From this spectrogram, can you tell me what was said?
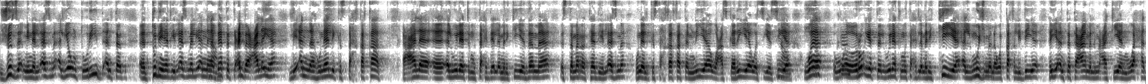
جزء من الأزمة اليوم تريد أن تنهي هذه الأزمة لأنها نعم. باتت عبء عليها لأن هنالك استحقاقات على الولايات المتحدة الأمريكية إذا ما استمرت هذه الأزمة. هنالك استحقاقات أمنية وعسكرية وسياسية نعم. ورؤية الولايات المتحدة الأمريكية المجملة والتقليدية هي أن تتعامل مع كيان موحد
